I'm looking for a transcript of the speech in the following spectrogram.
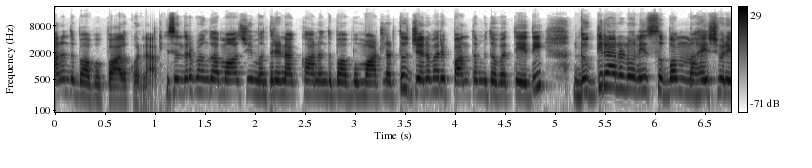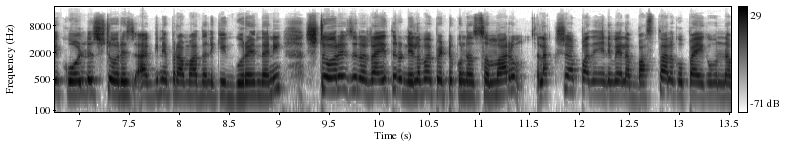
ఆనంద్ బాబు పాల్గొన్నారు. ఈ సందర్భంగా మాజీ మంత్రి నక్క ఆనంద్ బాబు మాట్లాడుతూ జనవరి పంతొమ్మిదవ తేదీ దుగ్గిరాలలోని శుభం మహేశ్వరి కోల్డ్ స్టోరేజ్ అగ్ని ప్రమాదానికి గురైందని స్టోరేజ్ రైతులు నిల్వ పెట్టుకున్న సుమారు లక్ష పదిహేను వేల బస్తాలకు పైగా ఉన్న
